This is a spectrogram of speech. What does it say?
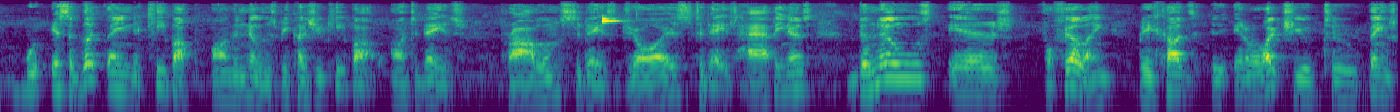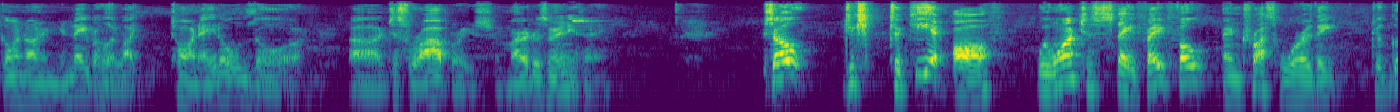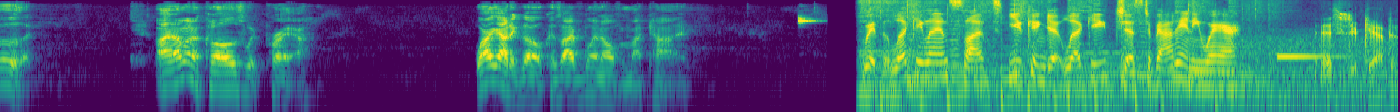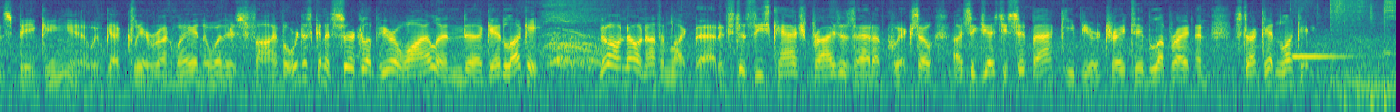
it's a good thing to keep up on the news because you keep up on today's problems, today's joys, today's happiness. The news is fulfilling because it alerts you to things going on in your neighborhood, like tornadoes or uh, just robberies, murders, or anything. So, to, to key it off, we want to stay faithful and trustworthy to good. All right, I'm going to close with prayer. Well, I got to go because I've went over my time. With the Lucky Land slots, you can get lucky just about anywhere. This is your captain speaking. Uh, we've got clear runway and the weather's fine, but we're just going to circle up here a while and uh, get lucky. No, no, nothing like that. It's just these cash prizes add up quick. So I suggest you sit back, keep your tray table upright, and start getting lucky.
